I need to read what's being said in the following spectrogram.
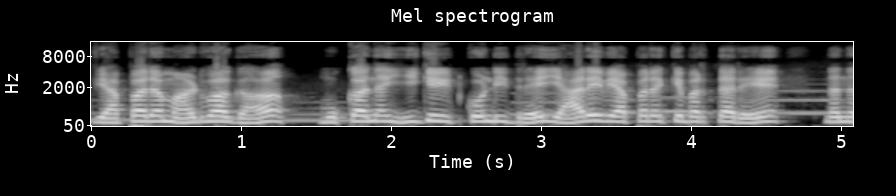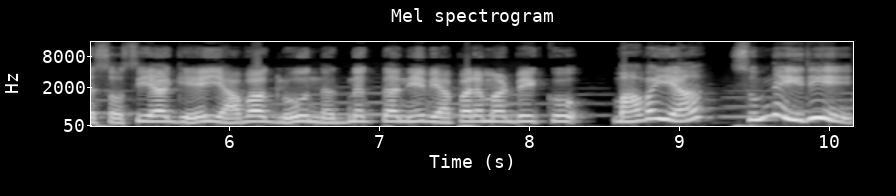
ವ್ಯಾಪಾರ ಮಾಡುವಾಗ ಮುಖನ ಹೀಗೆ ಇಟ್ಕೊಂಡಿದ್ರೆ ಯಾರೇ ವ್ಯಾಪಾರಕ್ಕೆ ಬರ್ತಾರೆ? ನನ್ನ ಸೊಸೆಯಾಗೆ ಯಾವಾಗ್ಲೂ ನಗ್ನಗ್ತಾನೆ ವ್ಯಾಪಾರ ಮಾಡ್ಬೇಕು. ಮಾವಯ್ಯ, ಸುಮ್ನೆ ಇರಿ.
